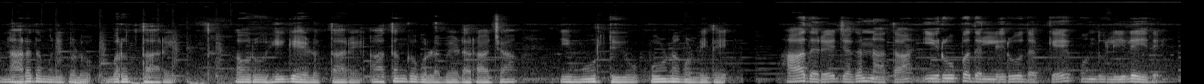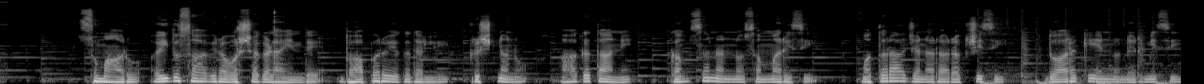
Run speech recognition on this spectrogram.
ನಾರದ ಮುನಿಗಳು ಬರುತ್ತಾರೆ. ಅವರು ಹೀಗೆ ಹೇಳುತ್ತಾರೆ, ಆತಂಕಗೊಳ್ಳಬೇಡ ರಾಜ, ಈ ಮೂರ್ತಿಯು ಪೂರ್ಣಗೊಂಡಿದೆ. ಆದರೆ ಜಗನ್ನಾಥ ಈ ರೂಪದಲ್ಲಿರುವುದಕ್ಕೆ ಒಂದು ಲೀಲೆ ಇದೆ. ಸುಮಾರು ಐದು ಸಾವಿರ ವರ್ಷಗಳ ಹಿಂದೆ ದ್ವಾಪರ ಯುಗದಲ್ಲಿ ಕೃಷ್ಣನು ಆಗತಾನೆ ಕಂಸನನ್ನು ಸಂಹರಿಸಿ ಮಥುರಾ ಜನರ ರಕ್ಷಿಸಿ, ದ್ವಾರಕೆಯನ್ನು ನಿರ್ಮಿಸಿ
